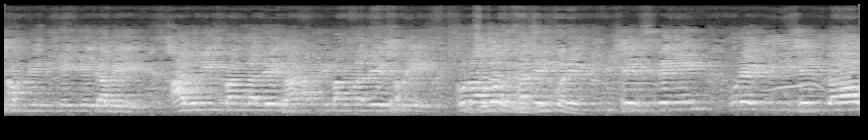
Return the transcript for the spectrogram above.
সামনের দিকে এগিয়ে যাবে। আধুনিক বাংলাদেশ আগামী বাংলাদেশ হবে। কোন অবস্থাতে বিশেষ শ্রেণি বিশেষ দল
